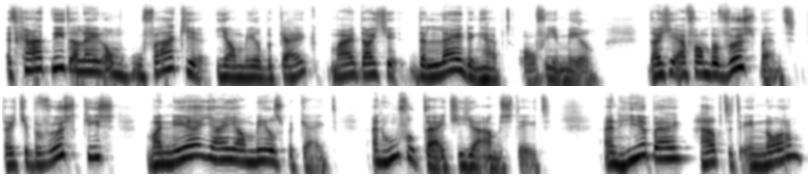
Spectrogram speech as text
Het gaat niet alleen om hoe vaak je jouw mail bekijkt, maar dat je de leiding hebt over je mail. Dat je ervan bewust bent. Dat je bewust kiest wanneer jij jouw mails bekijkt en hoeveel tijd je hier aan besteedt. En hierbij helpt het enorm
